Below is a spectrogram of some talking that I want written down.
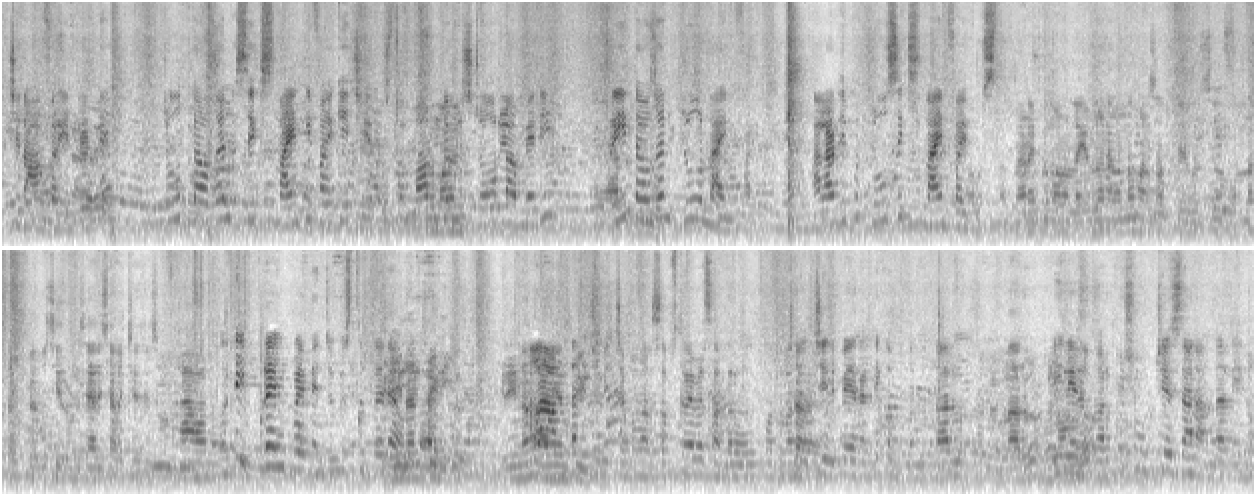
ఇచ్చిన ఆఫర్ ఏంటంటే టూ థౌజండ్ సిక్స్ నైంటీ ఫైవ్కి చీర వస్తుంది. మామూలుగా స్టోర్లో అమ్మేది three thousand two nine five అలాంటిది ఇప్పుడు టూ సిక్స్ నైన్ ఫైవ్ వస్తుంది. మేడం ఇప్పుడు మనం లైవ్లోనే ఉన్నాం మన సబ్స్క్రైబర్స్ ఉన్న సబ్స్క్రైబర్స్ ఈ రెండు శారీ సెలెక్ట్ చేసేసుకుంటాం అవును. ఇప్పుడే అయిపోయింది నేను చూపిస్తుంటేనే గ్రీన్ అండ్ ఉంది. పింక్ గ్రీన్ అండ్ అలా చూపించాము. మన సబ్స్క్రైబర్స్ అందరూ కొంతమంది వచ్చి వెళ్ళిపోయారండి కొంతమంది ఉన్నారు. ఉన్నారు. వీలైన వరకు షూట్ చేశాను అందరు నేను.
